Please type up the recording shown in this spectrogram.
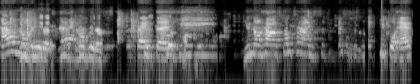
I don't know if it's that or the fact that he you know how sometimes situations just make people act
